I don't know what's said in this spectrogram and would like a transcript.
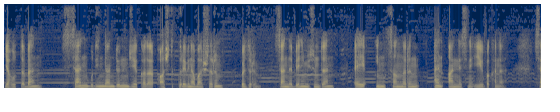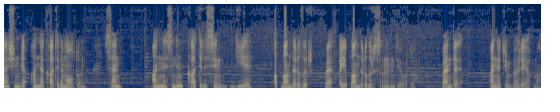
yahut da ben, sen bu dinden dönünceye kadar açlık grevine başlarım, öldürürüm. Sen de benim yüzümden, ey insanların en annesine iyi bakanı, sen şimdi anne katili mi oldun? Sen annesinin katilisin diye adlandırılır ve ayıplandırılırsın diyordu. Ben de anneciğim böyle yapma.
